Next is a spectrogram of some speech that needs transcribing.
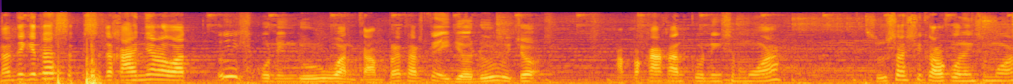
Nanti kita sedekahnya lewat Ih kuning duluan Kampret harusnya hijau dulu cok Apakah akan kuning semua? Susah sih kalau kuning semua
